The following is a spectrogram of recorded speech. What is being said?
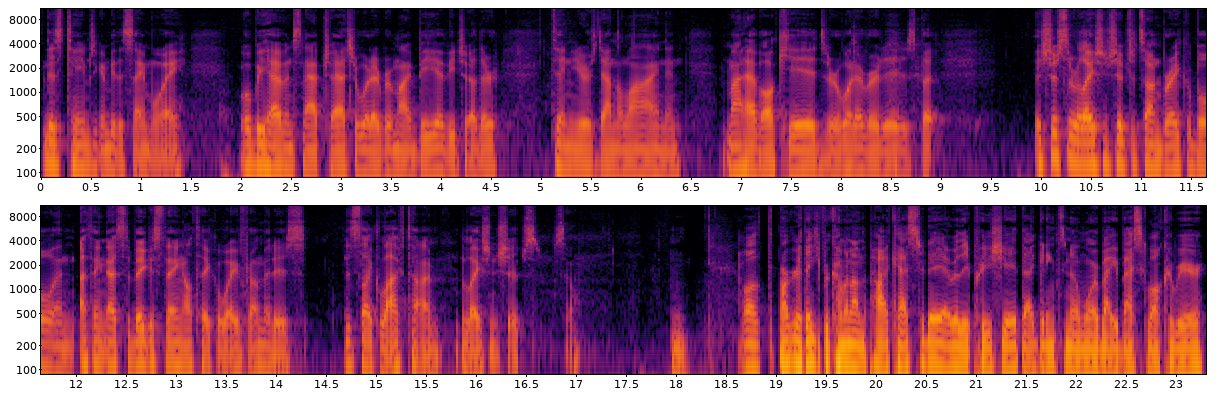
this team's gonna be the same way. We'll be having Snapchats or whatever it might be of each other ten years down the line and we might have all kids or whatever it is. But it's just the relationships, it's unbreakable and I think that's the biggest thing I'll take away from it is it's like lifetime relationships. So hmm. Well, Parker, thank you for coming on the podcast today. I really appreciate that, getting to know more about your basketball career.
